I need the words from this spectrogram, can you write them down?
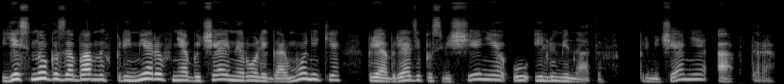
Есть много забавных примеров необычайной роли гармоники при обряде посвящения у иллюминатов. Примечание автора.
